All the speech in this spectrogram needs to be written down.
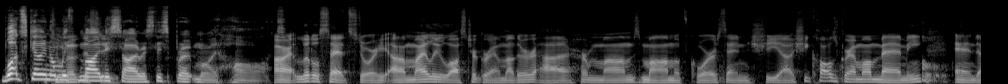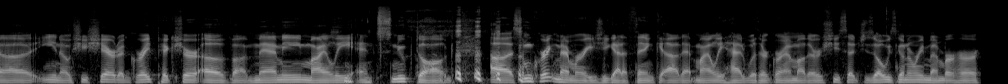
What's going on with Miley. Cyrus? This broke my heart. All right, little sad story. Uh, Miley lost her grandmother, uh, her mom's mom, of course, and she uh, she calls grandma Mammy, Oh. and uh, you know she shared a great picture of uh, Mammy, Miley, and Snoop Dogg. Uh, some great memories you got to think uh, that Miley had with her grandmother. She said she's always going to remember her.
